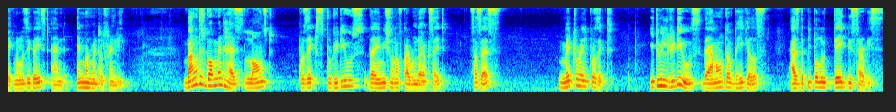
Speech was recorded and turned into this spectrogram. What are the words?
technology based and environmental friendly. Bangladesh government has launched projects to reduce the emission of carbon dioxide such as Metro Rail project. It will reduce the amount of vehicles as the people would take this service.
